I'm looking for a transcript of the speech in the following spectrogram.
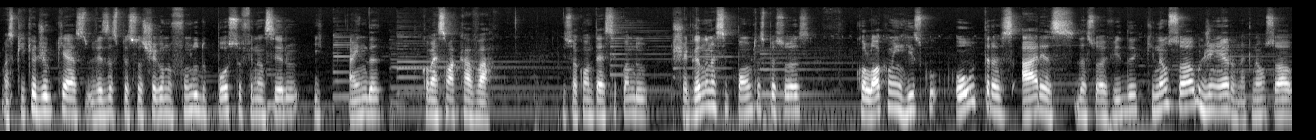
Mas o que, que eu digo que às vezes as pessoas chegam no fundo do poço financeiro e ainda começam a cavar? Isso acontece quando, chegando nesse ponto, as pessoas colocam em risco outras áreas da sua vida que não só o dinheiro, né? que não só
